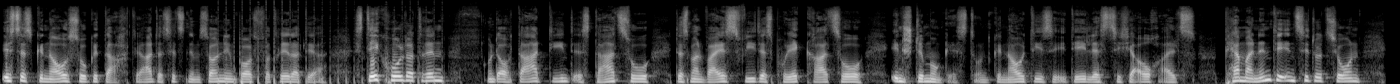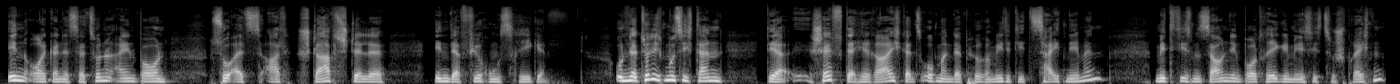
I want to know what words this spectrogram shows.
ist es genauso gedacht. Ja, da sitzen im Sounding Board Vertreter der Stakeholder drin und auch da dient es dazu, dass man weiß, wie das Projekt gerade so in Stimmung ist. Und genau diese Idee lässt sich ja auch als permanente Institution in Organisationen einbauen, so als Art Stabsstelle in der Führungsriege. Und natürlich muss sich dann der Chef, der Hierarch ganz oben an der Pyramide die Zeit nehmen, mit diesem Sounding Board regelmäßig zu sprechen,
